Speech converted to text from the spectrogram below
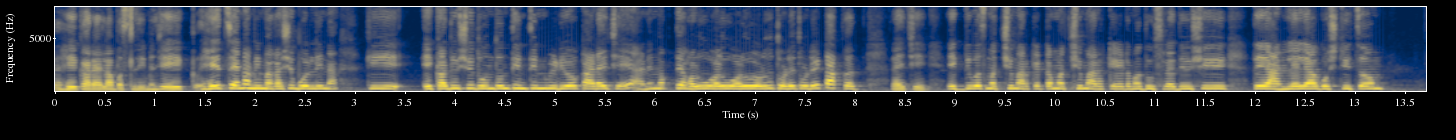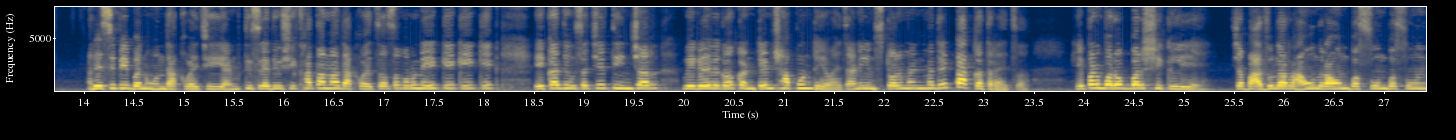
हे करायला बसली. म्हणजे एक हेच आहे ना मी मगाशी बोलली ना की एका दिवशी दोन दोन तीन तीन व्हिडिओ काढायचे आणि मग ते हळूहळू हळूहळू थोडे थोडे टाकत राहायचे. एक दिवस मच्छी मार्केट तर मच्छी मार्केट मग दुसऱ्या दिवशी ते आणलेल्या गोष्टीचं रेसिपी बनवून दाखवायची आणि तिसऱ्या दिवशी खाताना दाखवायचं. असं करून एक एक एक एक एका दिवसाचे तीन चार वेगळे वेगळं कंटेंट छापून ठेवायचं आणि इन्स्टॉलमेंटमध्ये टाकत राहायचं. हे पण बरोबर शिकली आहे च्या बाजूला राहून राहून बसून बसून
